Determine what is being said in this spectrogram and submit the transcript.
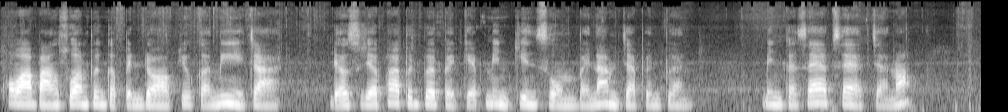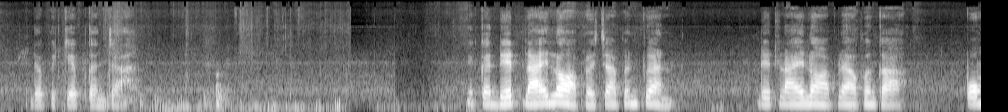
เพราะว่าบางส่วนเพิ่นก็เป็นดอกอยู่กับมีจ้ะเดี๋ยวสุจะพาเพื่อนๆไปเก็บมิ่นกินสมไปน้ำจ้ะเพื่อนๆมิ่นก็แซบแซบจ้ะเนาะ เดี๋ยวไปเก็บกันจ้ะนี่ก็เด็ดหลายรอบเลยจ้ะเพื่อนๆ เด็ดหลายรอบแล้วเพิ่นก็ปง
